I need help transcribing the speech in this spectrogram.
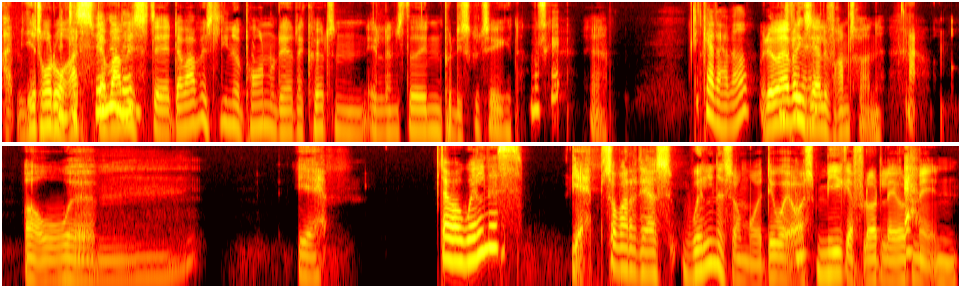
Nej, men jeg tror, du Men har ret. Der var, lidt. vist, øh, der var vist lige noget porno der, der kørte sådan et eller andet sted inde på diskoteket. Måske. Ja. Det kan der have været. Men det var i hvert fald ikke særlig fremtrædende. Nej. Og øhm, ja, Der var wellness. ja, så var der deres wellnessområde. Det var jo også mega flot lavet Ja. med en,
